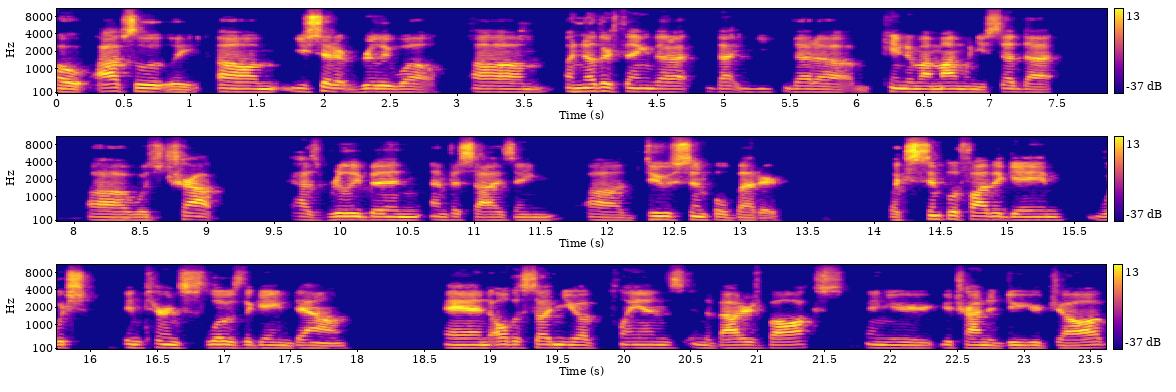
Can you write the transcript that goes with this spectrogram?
Oh, absolutely. Um, you said it really well. Um, another thing that that that uh, came to my mind when you said that uh, was Trap has really been emphasizing uh, do simple better, like simplify the game, which in turn slows the game down. And all of a sudden, you have plans in the batter's box, and you're you're trying to do your job,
